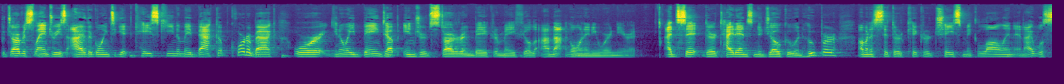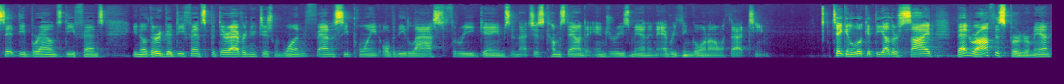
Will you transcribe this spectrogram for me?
but Jarvis Landry is either going to get Case Keenum, a backup quarterback, or you know a banged up, injured starter in Baker Mayfield. I'm not going anywhere near it. I'd sit their tight ends Njoku and Hooper. I'm going to sit their kicker Chase McLaughlin, and I will sit the Browns defense. You know they're a good defense, but they're averaging just one fantasy point over the last three games, and that just comes down to injuries, man, and everything going on with that team. Taking a look at the other side, Ben Roethlisberger, man,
